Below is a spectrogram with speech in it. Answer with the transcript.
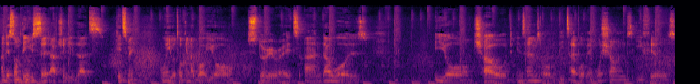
And there's something you said actually that hits me when you were talking about your story, right? And that was your child in terms of the type of emotions he feels,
